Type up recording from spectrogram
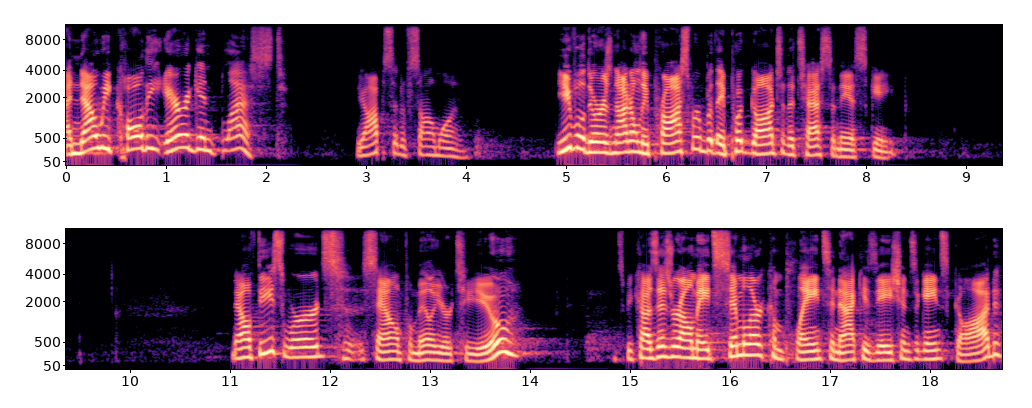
And now we call the arrogant blessed, the opposite of Psalm 1. Evildoers not only prosper, but they put God to the test and they escape. Now, if these words sound familiar to you, it's because Israel made similar complaints and accusations against God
